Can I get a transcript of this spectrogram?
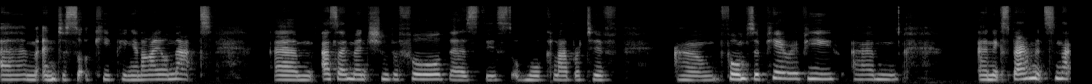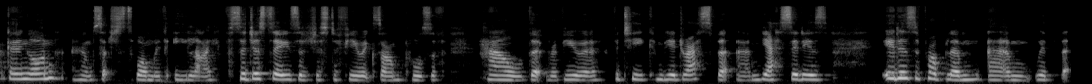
and just sort of keeping an eye on that. Um, as I mentioned before, there's these sort of more collaborative um, forms of peer review um, and experiments and that going on, um, such as the one with eLife. So just those are just a few examples of how that reviewer fatigue can be addressed. But um, yes, it is it is a problem um, with the,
